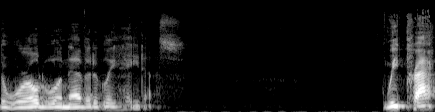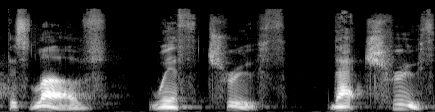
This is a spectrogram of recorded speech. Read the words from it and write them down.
the world will inevitably hate us. We practice love with truth. That truth,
